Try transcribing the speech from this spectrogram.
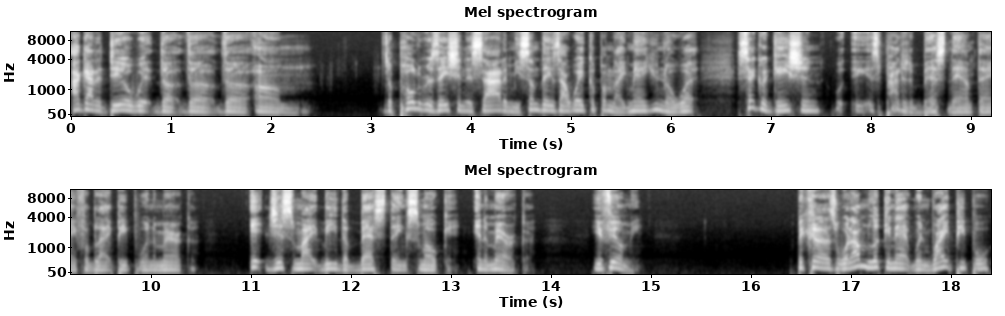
I got to deal with the the the um the polarization inside of me. Some days I wake up, I'm like, man, you know what? Segregation is probably the best damn thing for black people in America. It just might be the best thing smoking in America. You feel me? Because what I'm looking at when white people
